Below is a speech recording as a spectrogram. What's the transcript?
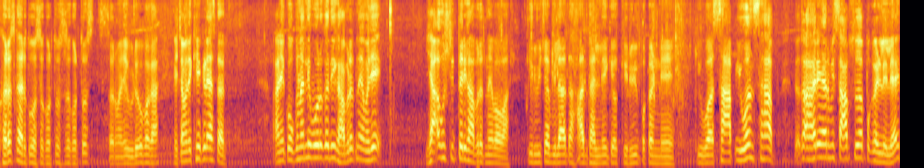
खरंच काय तू असं करतो असं करतोस? सर माझे व्हिडिओ बघा. ह्याच्यामध्ये खेकडे असतात. आणि कोकणातली पोरं कधी घाबरत नाही. म्हणजे ह्या गोष्टीत तरी घाबरत नाही बाबा. किरवीच्या बिलात हात घालणे किंवा किरवी पकडणे किंवा साप इवन साप. तर अरे यार मी सापसुद्धा पकडलेले आहेत.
